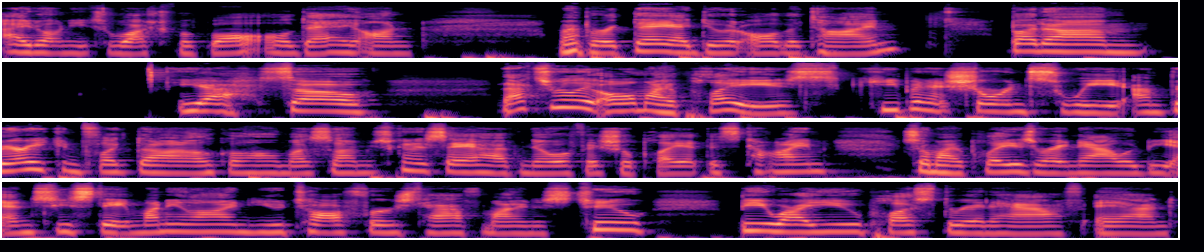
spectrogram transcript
I don't need to watch football all day on my birthday. I do it all the time. But um yeah, so that's really all my plays. Keeping it short and sweet. I'm very conflicted on Oklahoma, so I'm just going to say I have no official play at this time. So my plays right now would be NC State money line, Utah first half minus two, BYU plus three and a half, and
